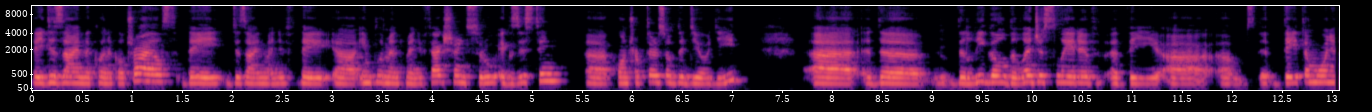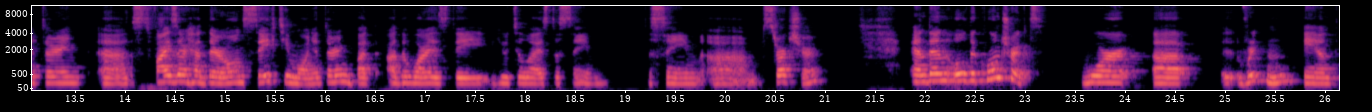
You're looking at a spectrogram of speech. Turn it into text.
they design the clinical trials, they design, manu- they uh, implement manufacturing through existing uh, contractors of the DoD. Uh, the the legal, the legislative, uh, the uh, um, data monitoring. Uh, Pfizer had their own safety monitoring, but otherwise they utilized the same the same um, structure. And then all the contracts were uh, written and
